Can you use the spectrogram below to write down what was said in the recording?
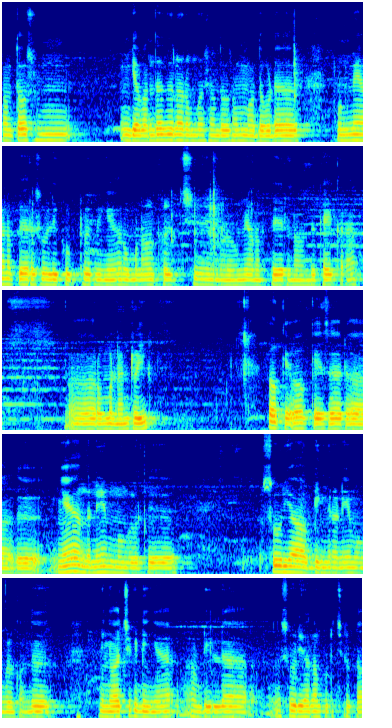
சந்தோஷம் இங்கே வந்ததில் ரொம்ப சந்தோஷம். அதோட உண்மையான பேரை சொல்லி கூப்பிட்ருந்தீங்க ரொம்ப நாள் கழித்து என்னோடய உண்மையான பேர் நான் வந்து கேட்குறேன். ரொம்ப நன்றி. ஓகே ஓகே சார் அது ஏன் அந்த நேம் உங்களுக்கு சூர்யா அப்படிங்கிற நேம் உங்களுக்கு வந்து நீங்கள் வச்சுக்கிட்டீங்க. அப்படி இல்லை சூர்யா தான் பிடிச்சிருக்கா?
